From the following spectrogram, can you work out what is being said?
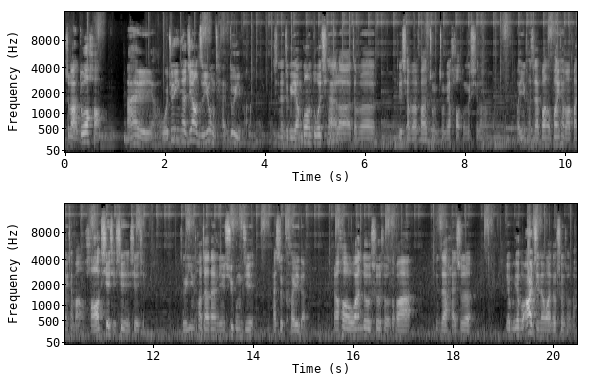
是吧？多好！哎呀，我就应该这样子用才对嘛！现在这个阳光多起来了，咱们得想办法种种点好东西了。啊，樱桃炸弹帮帮一下忙，帮一下忙。好，谢谢谢谢谢谢。这个樱桃炸弹连续攻击还是可以的。然后豌豆射手的话，现在还是要不要不二技能豌豆射手吧？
